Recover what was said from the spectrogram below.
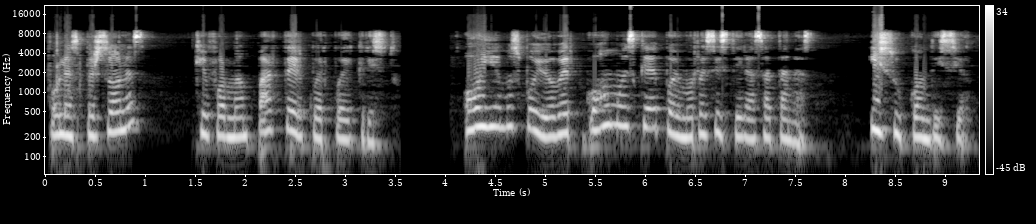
por las personas que forman parte del cuerpo de Cristo. Hoy hemos podido ver cómo es que podemos resistir a Satanás y su condición.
